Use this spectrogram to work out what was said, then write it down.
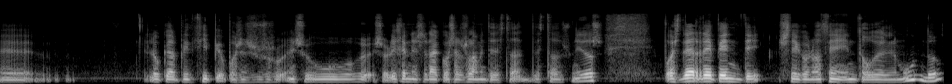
eh, lo que al principio, pues en, en sus orígenes era cosa solamente de, Estados Unidos, pues de repente se conoce en todo el mundo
